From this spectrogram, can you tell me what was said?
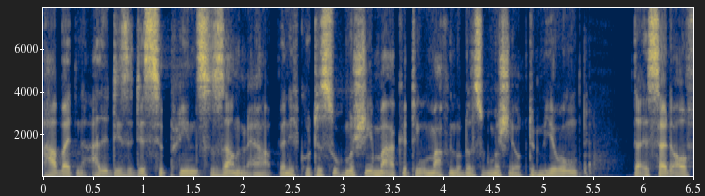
arbeiten alle diese Disziplinen zusammen. Ja? Wenn ich gutes Suchmaschinenmarketing mache oder Suchmaschinenoptimierung, da ist halt auch,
